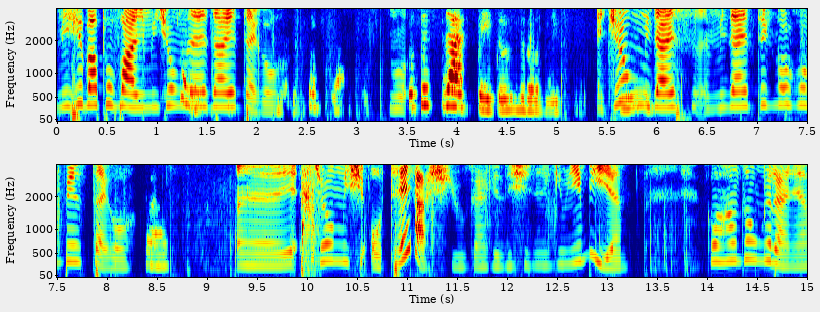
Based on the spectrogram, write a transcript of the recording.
Mi chyba powali, mi ciągle daje tego. No, to jest raczej to zrobić. ej, czemu mi daje, s- mi daje tylko chłopiec tego? Tak. Ej, czemu mi się... O, teraz siłka, kiedy się z nikim nie biję. Kocham tą grę, nie?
